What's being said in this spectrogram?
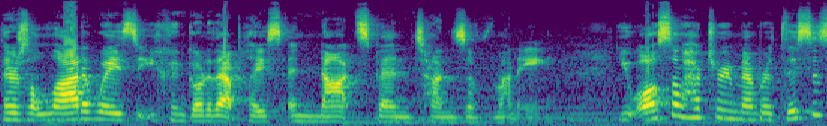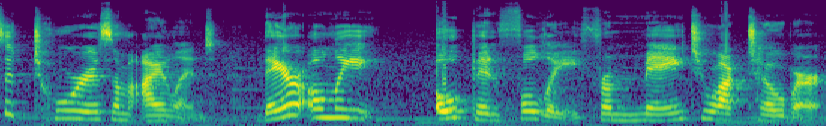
There's a lot of ways that you can go to that place and not spend tons of money. You also have to remember this is a tourism island. They are only open fully from May to October.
